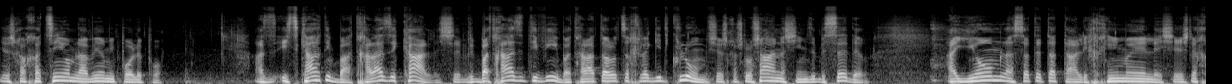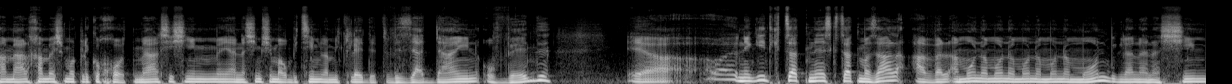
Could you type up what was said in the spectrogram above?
יש לך חצי יום להעביר מפה לפה. אז הזכרתי, בהתחלה זה קל, ש... בהתחלה זה טבעי, בהתחלה אתה לא צריך להגיד כלום, שיש לך שלושה אנשים זה בסדר. היום לעשות את התהליכים האלה, שיש לך מעל 500 לקוחות, מעל 60 אנשים שמרביצים למקלדת, וזה עדיין עובד, אני אגיד קצת נס, קצת מזל, אבל המון המון המון המון המון בגלל אנשים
